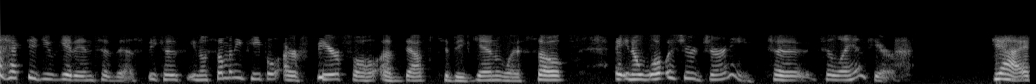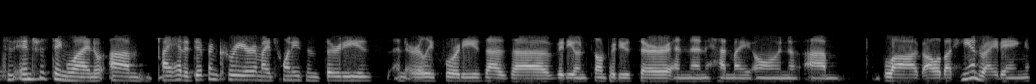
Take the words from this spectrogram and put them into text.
the heck did you get into this? Because you know, so many people are fearful of death to begin with. So, eh, you know, what was your journey to to land here? Yeah, it's an interesting one. Um, I had a different career in my 20s and 30s and early 40s as a video and film producer, and then had my own um, blog all about handwriting.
